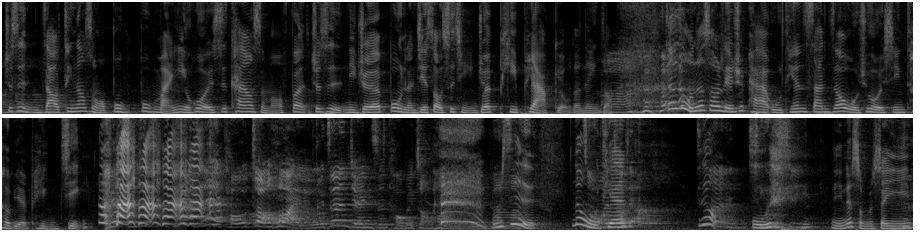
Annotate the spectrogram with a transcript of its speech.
就是你知道，听到什么不不满意，或者是看到什么份，就是你觉得不能接受的事情，你就会噼啪给我的那种。但是我那时候连续爬五天山之后，我觉得我心特别平静。头撞坏了，我真的觉得你只是头被撞坏了，不是？那五天，那五，你那什么声音？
